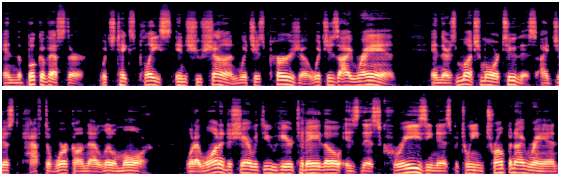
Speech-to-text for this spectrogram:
and the book of Esther which takes place in Shushan, which is Persia, which is Iran. And there's much more to this. I just have to work on that a little more. What I wanted to share with you here today, though, is this craziness between Trump and Iran.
